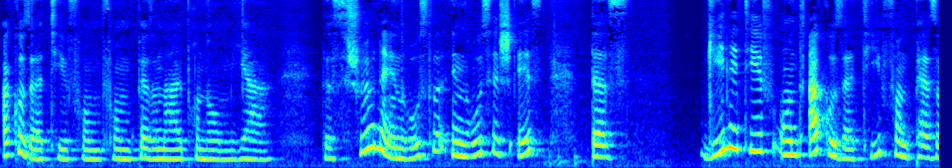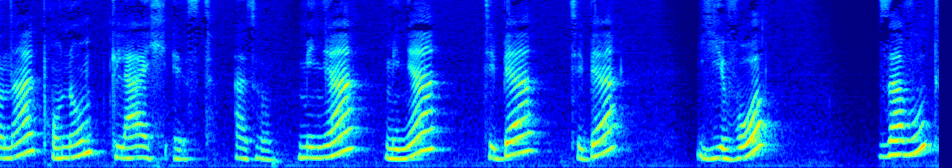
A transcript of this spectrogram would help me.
Akkusativ vom, vom Personalpronomen ja. Das Schöne in, Russl in Russisch ist, dass Genitiv und Akkusativ von Personalpronomen gleich ist. Also меня, меня, тебя, тебя, его зовут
